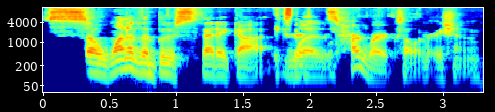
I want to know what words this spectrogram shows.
So one of the boosts that it got exactly. was hardware acceleration.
